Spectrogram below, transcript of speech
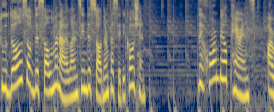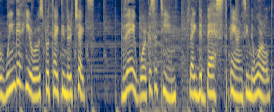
to those of the Solomon Islands in the southern Pacific Ocean. The hornbill parents are winged heroes protecting their chicks. They work as a team like the best parents in the world.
